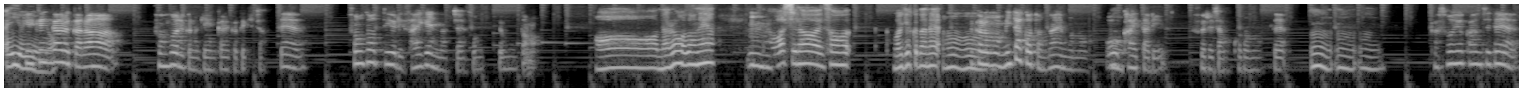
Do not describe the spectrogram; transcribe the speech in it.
あいいよ経験があるから想像力の限界ができちゃって想像っていうより再現になっちゃいそうって思ったの。ああなるほどね。うん、面白い。そう真逆だね。うんうん。だからもう見たことないものを描いたりするじゃん、子供って。うんうんうん。そういう感じで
